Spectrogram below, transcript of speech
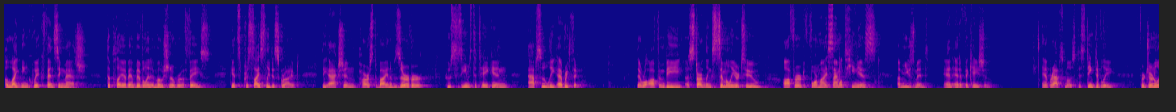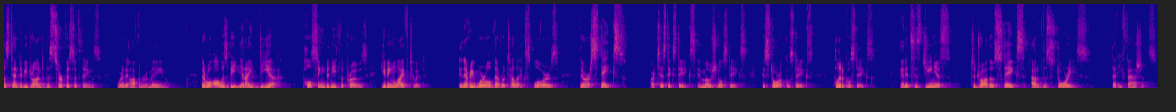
a lightning quick fencing match, the play of ambivalent emotion over a face, gets precisely described, the action parsed by an observer who seems to take in absolutely everything. There will often be a startling simile or two offered for my simultaneous amusement and edification. And perhaps most distinctively, for journalists tend to be drawn to the surface of things where they often remain. There will always be an idea pulsing beneath the prose, giving life to it. In every world that Rotella explores, there are stakes artistic stakes, emotional stakes, historical stakes, political stakes. And it's his genius to draw those stakes out of the stories that he fashions.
